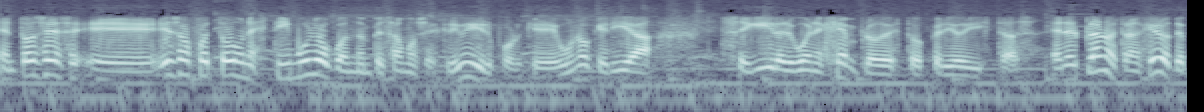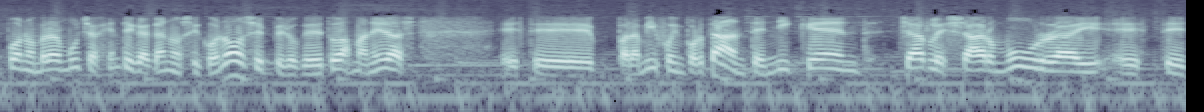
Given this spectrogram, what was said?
Entonces, eh, eso fue todo un estímulo cuando empezamos a escribir, porque uno quería seguir el buen ejemplo de estos periodistas. En el plano extranjero te puedo nombrar mucha gente que acá no se conoce, pero que de todas maneras este, para mí fue importante. Nick Kent, Charles Shar Murray, este,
